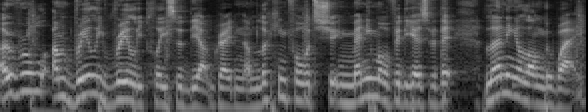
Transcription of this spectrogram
Overall, I'm really, really pleased with the upgrade and I'm looking forward to shooting many more videos with it, learning along the way.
